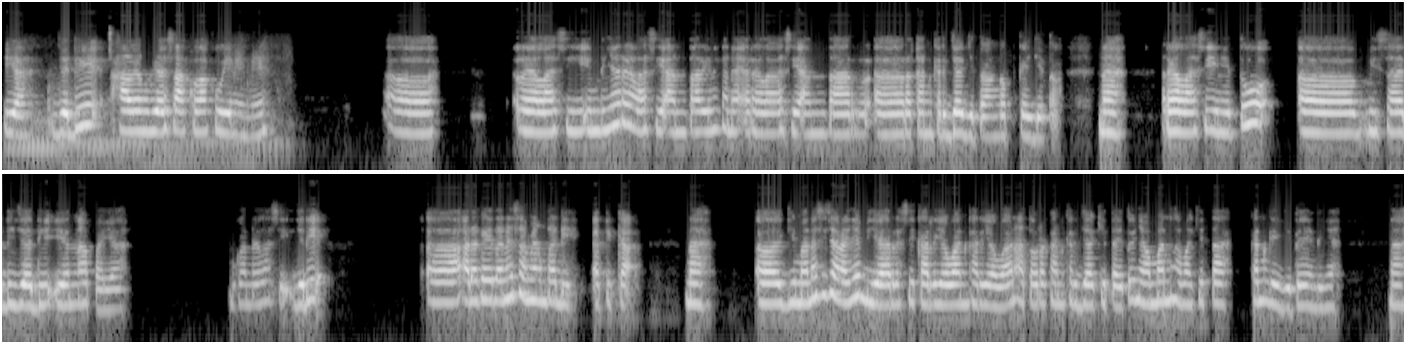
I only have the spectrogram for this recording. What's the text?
Iya, jadi hal yang biasa aku lakuin ini uh, relasi intinya relasi antar ini karena relasi antar uh, rekan kerja gitu anggap kayak gitu. Nah relasi ini tuh uh, bisa dijadiin apa ya? Bukan relasi. Jadi uh, ada kaitannya sama yang tadi etika. Nah uh, gimana sih caranya biar si karyawan-karyawan atau rekan kerja kita itu nyaman sama kita kan kayak gitu ya intinya. Nah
